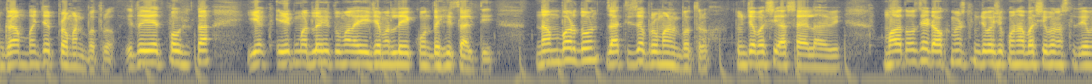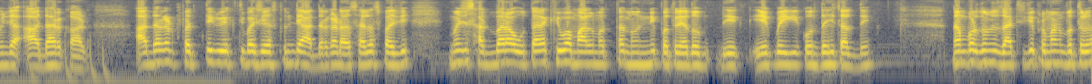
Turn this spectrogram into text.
ग्रामपंचायत प्रमाणपत्र. इथं येत पाहू शकता एक एक मधलं हे तुम्हाला याच्यामधलं एक कोणतंही चालते. नंबर दोन जातीचं प्रमाणपत्र. तुमच्यापाशी असायला हवे. महत्त्वाचे डॉक्युमेंट्स तुमच्यापाशी कोणापाशी पण असतात ते म्हणजे आधार कार्ड. आधार कार्ड प्रत्येक व्यक्तीपाशी असतं आणि ते आधार कार्ड असायलाच पाहिजे. म्हणजे सातबारा उतारा किंवा मालमत्ता नोंदणी पत्र या दोन एक एकपैकी कोणतंही चालते. नंबर दोनचं जातीचे प्रमाणपत्र.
